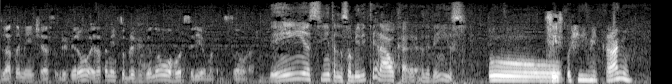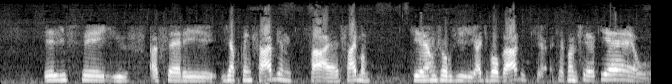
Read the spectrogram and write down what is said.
Exatamente, é, sobreviver ao, exatamente, sobrevivendo ao horror seria uma tradução, acho. Bem assim, tradução bem literal, cara. É bem isso. O, Sim. o Shinji Mikami, ele fez a série Jakuten Sabian, Sa é, Saiban, que é um jogo de advogado, que, que aconteceu que é o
